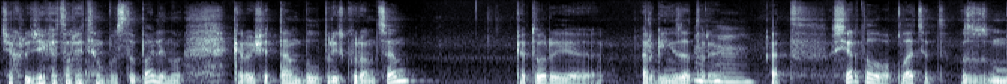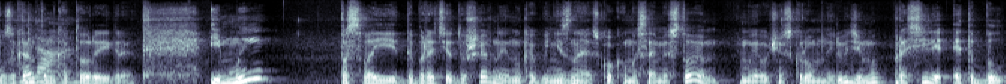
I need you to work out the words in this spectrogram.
тех людей, которые там выступали, но, короче, там был прескурант цен, которые организаторы угу. от Сертолова платят музыкантам, да. которые играют. И мы по своей доброте душевной, ну, как бы не знаю, сколько мы сами стоим, мы очень скромные люди, мы просили, это был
